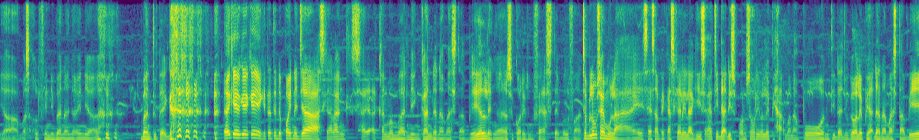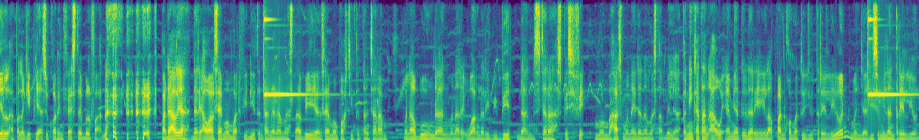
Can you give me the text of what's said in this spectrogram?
Ya, Mas Alvin juga nanyain ya. bantu tag. Oke oke oke, kita to the point aja. Sekarang saya akan membandingkan dana mas stabil dengan Sukor Investable Fund. Sebelum saya mulai, saya sampaikan sekali lagi saya tidak disponsori oleh pihak mana pun, tidak juga oleh pihak dana mas stabil, apalagi pihak Sukor Investable Fund. Padahal ya dari awal saya membuat video tentang dana mas stabil, saya memposting tentang cara menabung dan menarik uang dari bibit dan secara spesifik membahas mengenai dana mas stabil ya. Peningkatan AUM-nya tuh dari 8,7 triliun menjadi 9 triliun.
